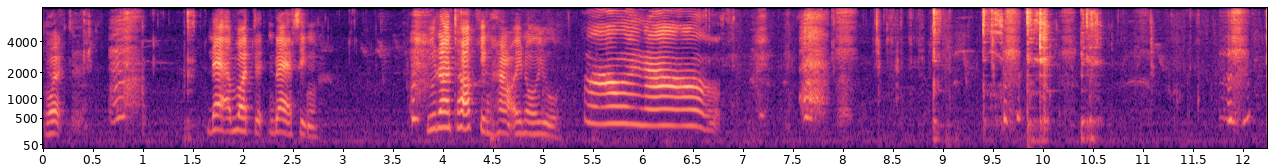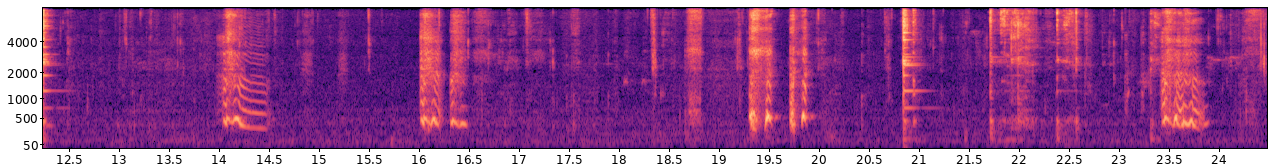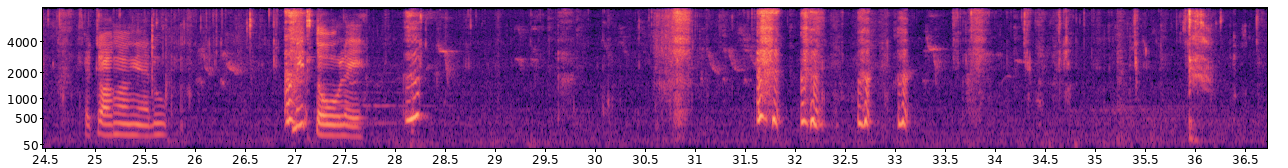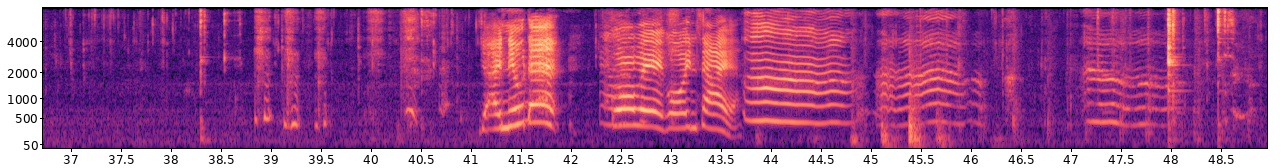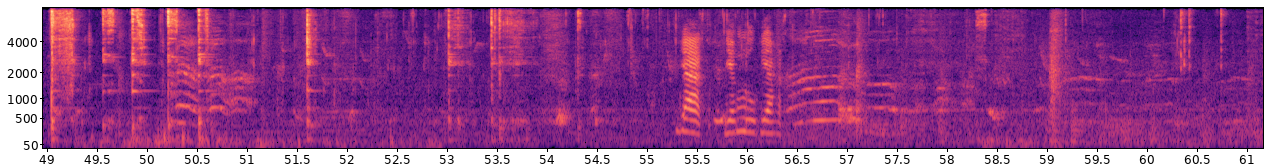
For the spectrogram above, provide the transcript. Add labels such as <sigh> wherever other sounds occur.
โอ้ยแดะบ่แดะสิ่ง you not talking how I know you o h ả o ngon nghe l u ลูก ไม่โตเลยอย่าไอ้นิ้วแดง go away go inside ยากเลี้ยงลูก ยาก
